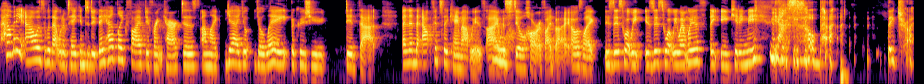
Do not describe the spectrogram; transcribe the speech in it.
how many hours would that would have taken to do? They had like five different characters. I'm like, "Yeah, you're you're late because you did that." And then the outfits they came out with, I was still horrified by. I was like, "Is this what we? Is this what we went with? Are, are you kidding me?" Yeah, so bad. they tried.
